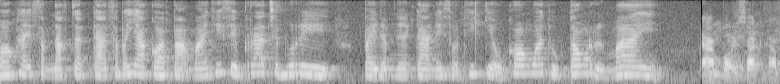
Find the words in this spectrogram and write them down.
มอบให้สำนักจัดการทรัพยากรป่าไม้ที่ 10 ราชบุรี ไปดำเนินการในส่วนที่เกี่ยวข้องว่าถูกต้องหรือไม่นามบริษัทครับ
